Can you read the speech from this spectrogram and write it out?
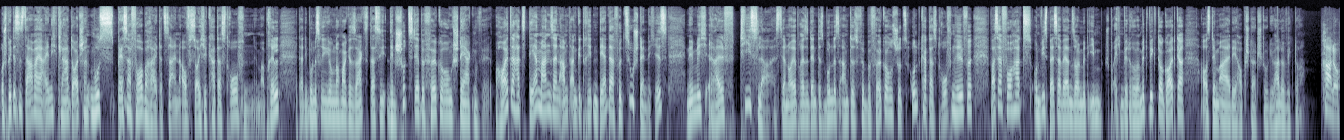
Und spätestens da war ja eigentlich klar, Deutschland muss besser vorbereitet sein auf solche Katastrophen. Im April, da hat die Bundesregierung nochmal gesagt, dass sie den Schutz der Bevölkerung stärken will. Heute hat der Mann sein Amt angetreten, der dafür zuständig ist, nämlich Ralf Tiesler, ist der neue Präsident des Bundesamtes für Bevölkerungsschutz und Katastrophenhilfe. Was er vorhat und wie es besser werden soll mit ihm, sprechen wir darüber mit Viktor Goldger aus dem ARD Hauptstadtstudio. Hallo Viktor. Hallo.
